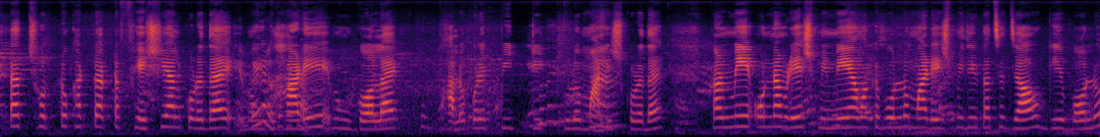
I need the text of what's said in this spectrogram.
একটা ছোট্ট খাট্ট একটা ফেসিয়াল করে দেয় এবং হয়ে ঘাড়ে এবং গলায় খুব ভালো করে পিঠ টিটগুলো মালিশ করে দেয়। কারণ মেয়ে ওর নাম রেশমি। মেয়ে আমাকে বলল মা রেশমিদির কাছে যাও গিয়ে বলো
